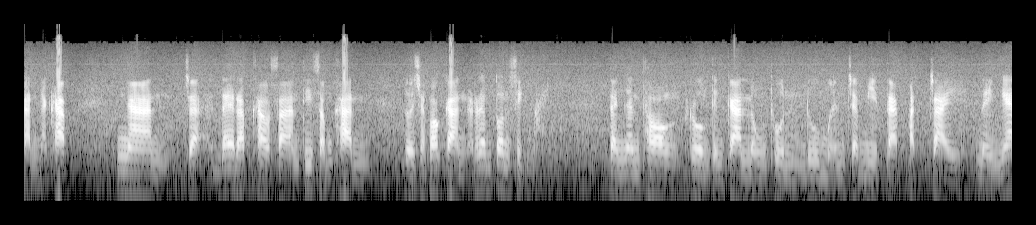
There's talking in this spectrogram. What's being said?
กันนะครับ งานจะได้รับข่าวสารที่สำคัญ โดยเฉพาะการเริ่มต้นสิ่งใหม่ แต่เงินทองรวมถึงการลงทุนดูเหมือนจะมีแต่ปัจจัยในแง่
